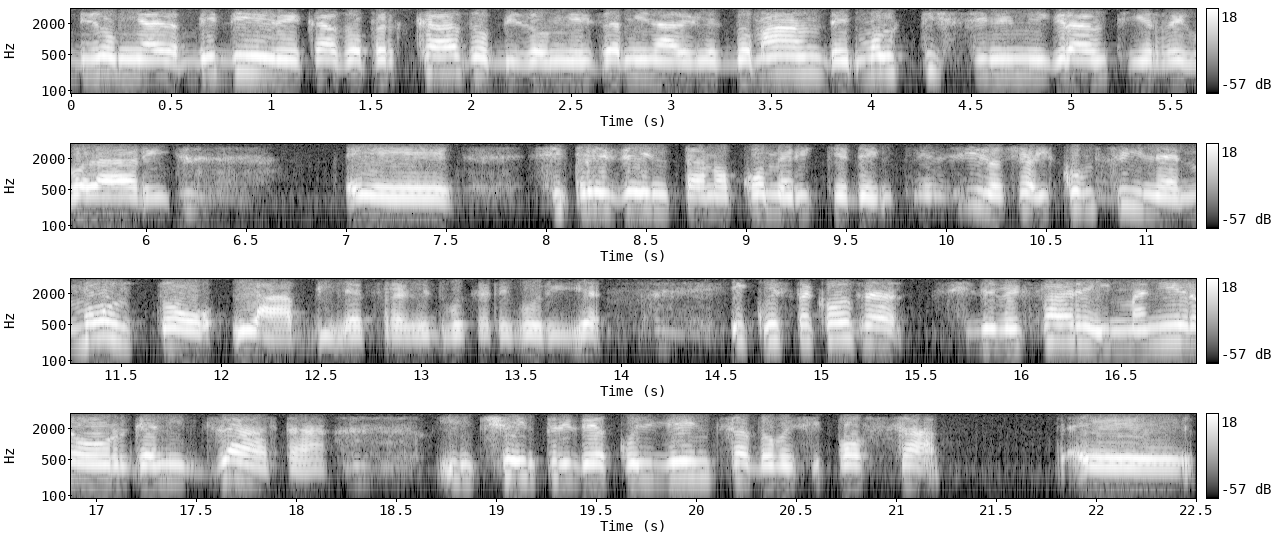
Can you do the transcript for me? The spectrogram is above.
bisogna vedere caso per caso, bisogna esaminare le domande. Moltissimi migranti irregolari eh, si presentano come richiedenti asilo, cioè il confine è molto labile fra le due categorie e questa cosa si deve fare in maniera organizzata in centri di accoglienza dove si possa eh,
